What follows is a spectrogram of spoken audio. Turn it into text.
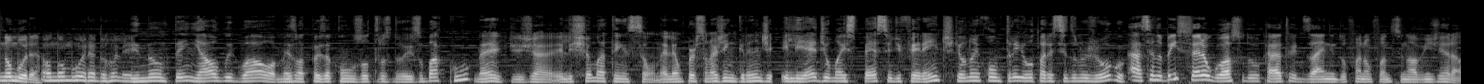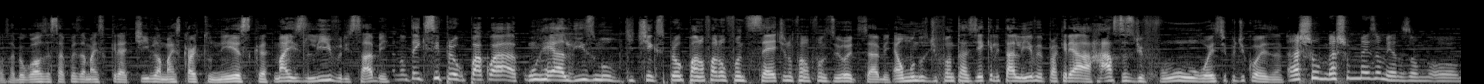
Nomura. É o Nomura do rolê. E não tem algo igual, a mesma coisa com os outros dois. O Baku, né, que já ele chama a atenção, né? Ele é um personagem grande, ele é de uma espécie diferente que eu não encontrei outro parecido no jogo. Ah, sendo bem sério, eu gosto do character design do Final Fantasy IX em geral, sabe? Eu gosto dessa coisa mais criativa, mais cartunesca, mais livre, sabe? Não tem que se preocupar com, a- com o realismo que tinha que se preocupar no Final Fantasy VII e no Final Fantasy VIII, sabe? É um mundo de fantasia que ele tá livre pra criar raças de furro, esse tipo de coisa. Acho, acho mais ou menos, o, o,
